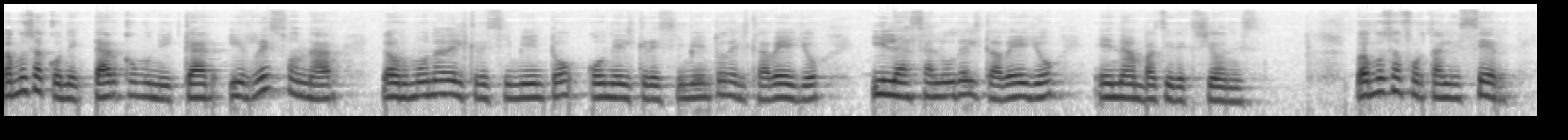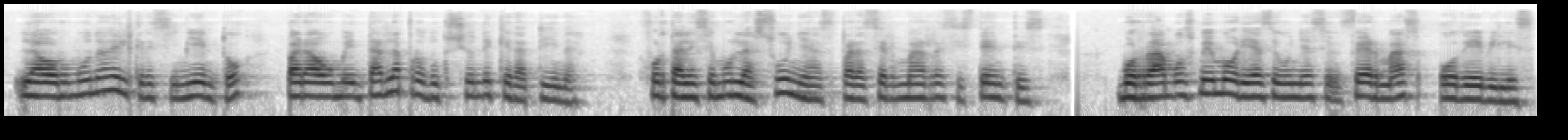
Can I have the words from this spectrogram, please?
Vamos a conectar, comunicar y resonar la hormona del crecimiento con el crecimiento del cabello y la salud del cabello en ambas direcciones. Vamos a fortalecer la hormona del crecimiento para aumentar la producción de queratina. Fortalecemos las uñas para ser más resistentes. Borramos memorias de uñas enfermas o débiles.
